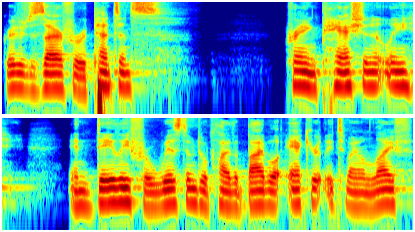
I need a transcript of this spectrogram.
greater desire for repentance, praying passionately and daily for wisdom to apply the Bible accurately to my own life.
